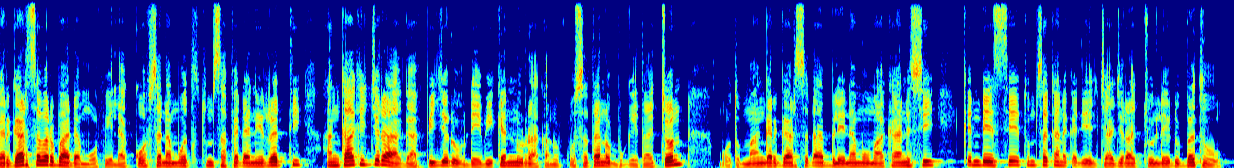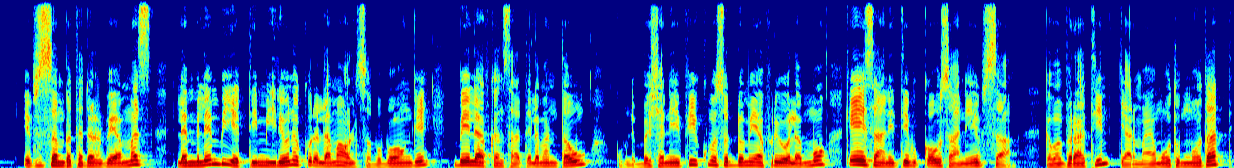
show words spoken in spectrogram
Gargaarsa barbaadamuu fi lakkoofsa namoota tumsa fedhan irratti hankaaki jira gaaffii jedhuuf deebii kennuurraa kan of qusatan obbo Geetaachoon mootummaan gargaarsa dhaabbilee namoomaa kaanis qindeessee tumsa kana qajeelchaa jiraachuullee dubbatu. ibsa sanbata darbee ammas lammiileen biyyattii miiliyoona kudha lamaa ol sababa hongee beelaaf kan saaxilaman ta'uu kuma dhibba shanii fi kuma soddomii afurii ol ammoo qe'ee isaaniitti buqqa'uu isaanii ibsa. gama biraatiin jaarmaaya mootummootaatti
